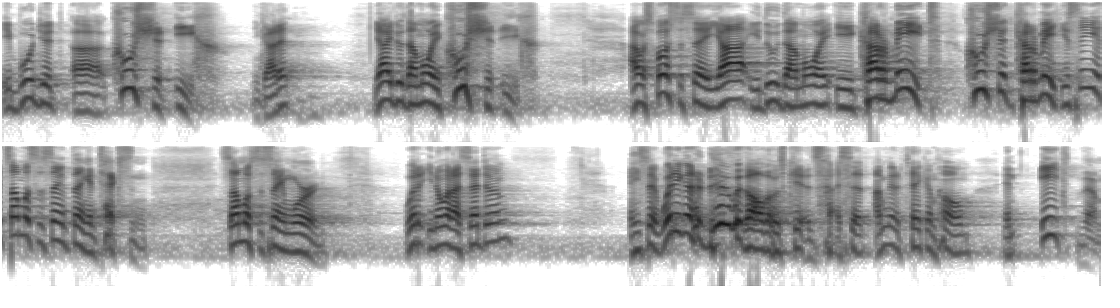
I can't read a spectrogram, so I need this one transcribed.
и будет uh, кушать их. You got it? Я иду домой кушать их. I was supposed to say, Ya idu damoy i karmit, kushit karmit. You see, it's almost the same thing in Texan. It's almost the same word. What, you know what I said to him? He said, What are you going to do with all those kids? I said, I'm going to take them home and eat them.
